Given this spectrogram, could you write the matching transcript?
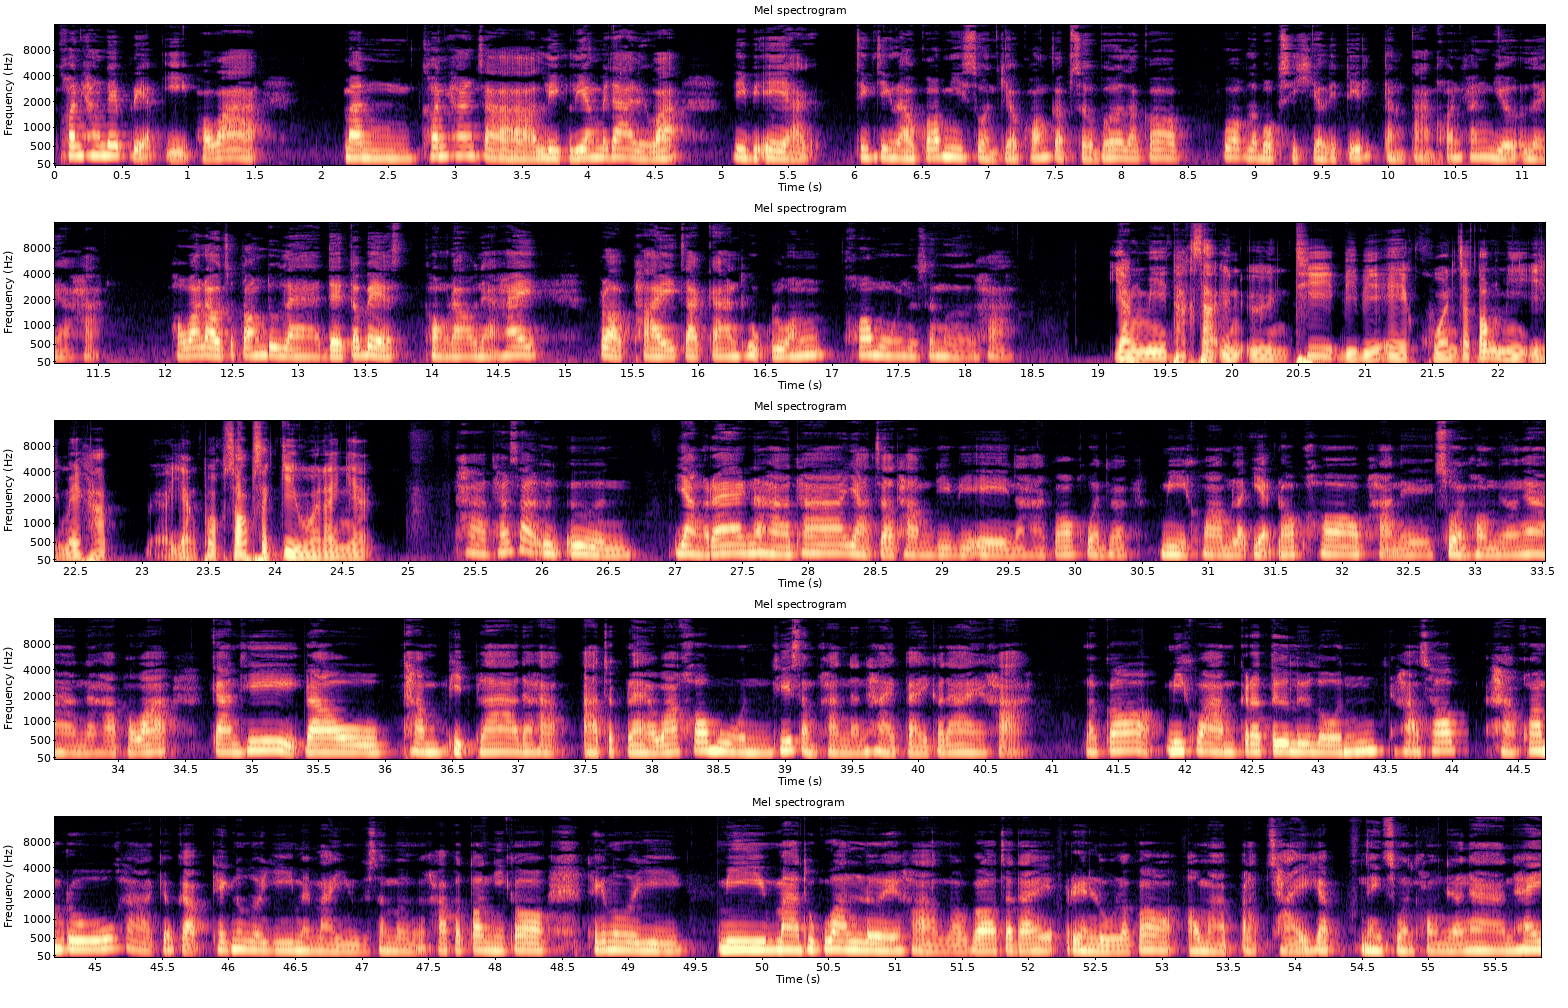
ค่อนข้างได้เปรียบอีก เพราะว่ามันค่อนข้างจะหลีกเลี่ยงไม่ได้เลยว่า DBA อะจริง ๆ แล้วก็มีส่วนเกี่ยวข้องกับเซิร์ฟเวอร์แล้วก็พ วกระบบ security ต่างๆ ค่อนข้างเยอะเลยอะค่ะ เพราะว่าเราจะต้องดูแล database ของเราเนี่ยให้ปลอดภัยจากการถูกล้วงข้อมูลอยู่เสมอค่ะ ยังมีทักษะอื่นๆ ที่ DBA ควรจะต้องมีอีกไหมครับ อย่างพวก soft skill อะไรเงี้ย ค่ะ ทักษะอื่นๆ อย่างแรกนะคะ ถ้าอยากจะทำ DBA นะคะ ก็ควรจะมีความละเอียดรอบคอบค่ะในส่วนของเนื้องานนะคะ เพราะว่าการที่เราทำผิดพลาดนะคะ อาจจะแปลว่าข้อมูลที่สำคัญนั้นหายไปก็ได้ค่ะ แล้วก็มีความกระตือรือร้นค่ะชอบหาความรู้ค่ะ เกี่ยวกับเทคโนโลยีใหม่ ๆ อยู่เสมอค่ะเพราะตอนนี้ก็เทคโนโลยี มีมาทุกวันเลยค่ะเราก็จะได้เรียนรู้แล้วก็เอามาปรับใช้กับในส่วนของเนื้องานให้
